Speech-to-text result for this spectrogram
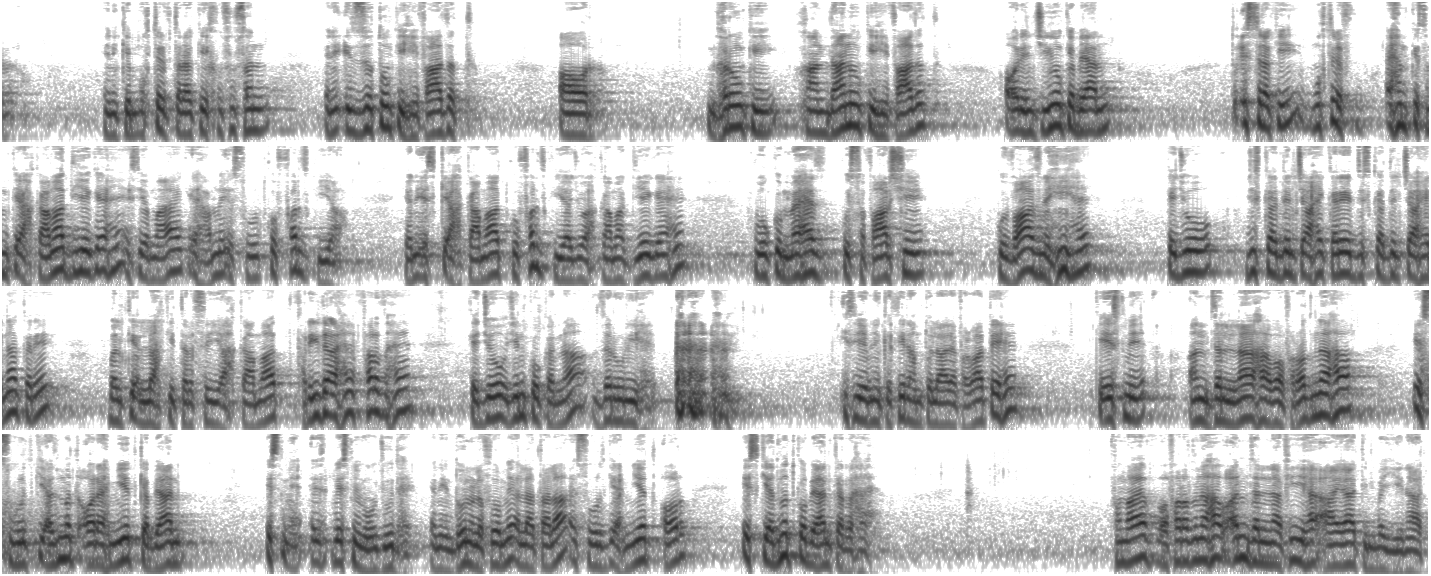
یعنی کہ مختلف طرح کے خصوصاً یعنی عزتوں کی حفاظت اور گھروں کی، خاندانوں کی حفاظت اور ان چیزوں کے بیان تو اس طرح کی مختلف اہم قسم کے احکامات دیے گئے ہیں۔ اس لیے مایا کہ ہم نے اس صورت کو فرض کیا یعنی اس کے احکامات کو فرض کیا، جو احکامات دیے گئے ہیں، وہ کوئی محض، کوئی سفارشیں، کوئی واز نہیں ہے کہ جو جس کا دل چاہے کرے، جس کا دل چاہے نہ کرے، بلکہ اللہ کی طرف سے یہ احکامات فریدہ ہیں، فرض ہیں کہ جو جن کو کرنا ضروری ہے۔ اس لیے ابن کثیر رحمۃ اللہ علیہ فرماتے ہیں کہ اس میں انزل و فرد اس صورت کی عظمت اور اہمیت کا بیان اس میں اس میں موجود ہے۔ یعنی ان دونوں لفظوں میں اللہ تعالیٰ اس صورت کی اہمیت اور اس کی عظمت کو بیان کر رہا ہے۔ فرمایا، و فردنہ و انضلنفی ہے آیات بینات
